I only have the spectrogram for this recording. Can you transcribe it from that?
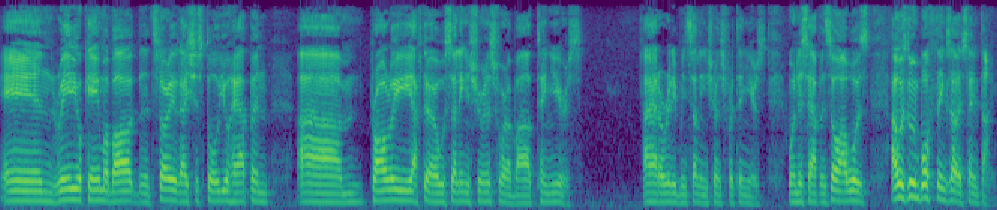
and radio came about. The story that I just told you happened um, probably after I was selling insurance for about 10 years. I had already been selling insurance for 10 years when this happened. So I was I was doing both things at the same time.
